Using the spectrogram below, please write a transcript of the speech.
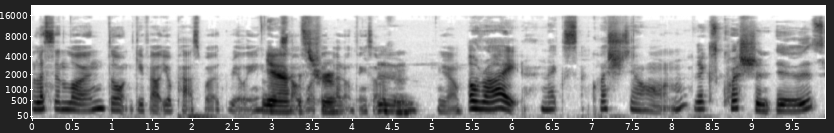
Lesson learned. Don't give out your password. Really. Yeah, not it's worth true. It. I don't think so. Mm. Yeah. All right. Next question. Next question is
